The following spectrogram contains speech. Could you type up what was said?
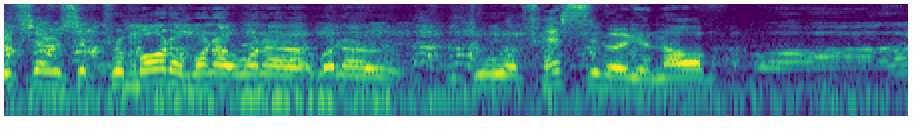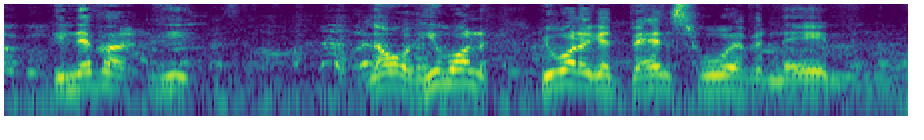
if there is a promoter wanna wanna wanna do a festival, you know, he never he no he want he want to get bands who have a name, you know,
